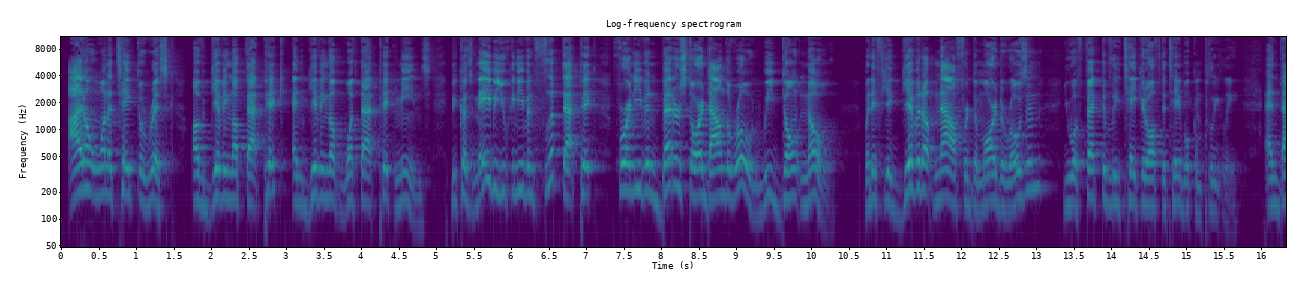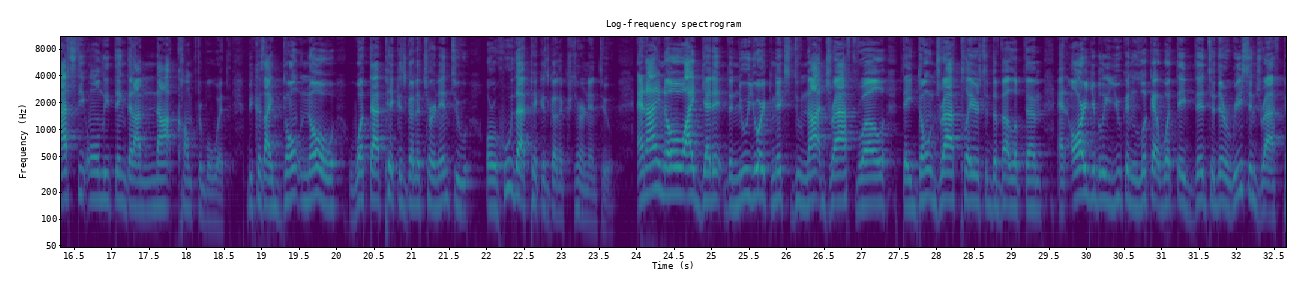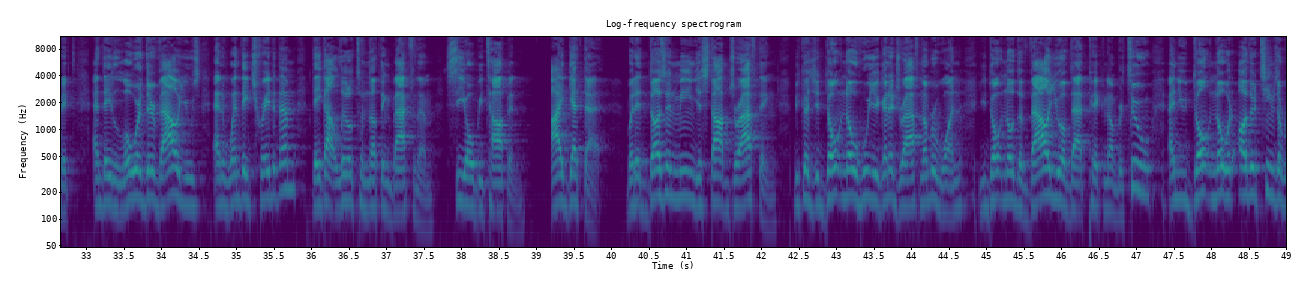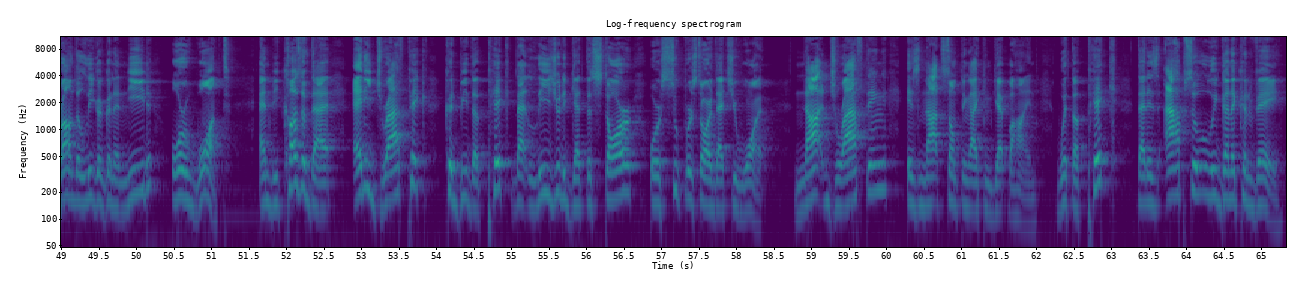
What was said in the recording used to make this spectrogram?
I don't want to take the risk of giving up that pick and giving up what that pick means because maybe you can even flip that pick for an even better star down the road. We don't know. But if you give it up now for DeMar DeRozan, you effectively take it off the table completely. And that's the only thing that I'm not comfortable with because I don't know what that pick is going to turn into or who that pick is going to turn into. And I know, I get it. The New York Knicks do not draft well. They don't draft players to develop them. And arguably, you can look at what they did to their recent draft pick and they lowered their values. And when they traded them, they got little to nothing back for them. Obi Toppin. I get that. But it doesn't mean you stop drafting because you don't know who you're going to draft, number one. You don't know the value of that pick, number two. And you don't know what other teams around the league are going to need or want. And because of that, any draft pick could be the pick that leads you to get the star or superstar that you want. Not drafting is not something I can get behind. With a pick that is absolutely going to convey,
